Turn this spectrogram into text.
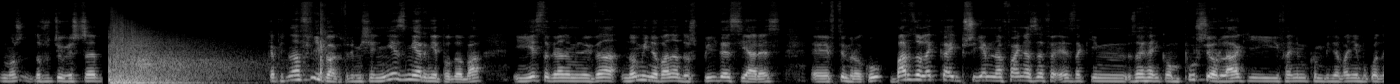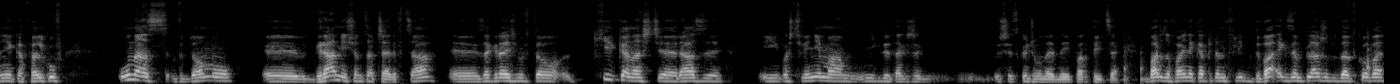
może dorzucił jeszcze Kapitana Flipa, który mi się niezmiernie podoba i jest to gra nominowana, nominowana do Spiel des Jahres w tym roku. Bardzo lekka i przyjemna, fajna z, z takim z mechaniką push your luck i fajnym kombinowaniem w układanie kafelków. U nas w domu gra miesiąca czerwca. Y, zagraliśmy w to kilkanaście razy i właściwie nie mam nigdy tak, że się skończyło na jednej partyjce. Bardzo fajne, Kapitan Flip. Dwa egzemplarze dodatkowe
